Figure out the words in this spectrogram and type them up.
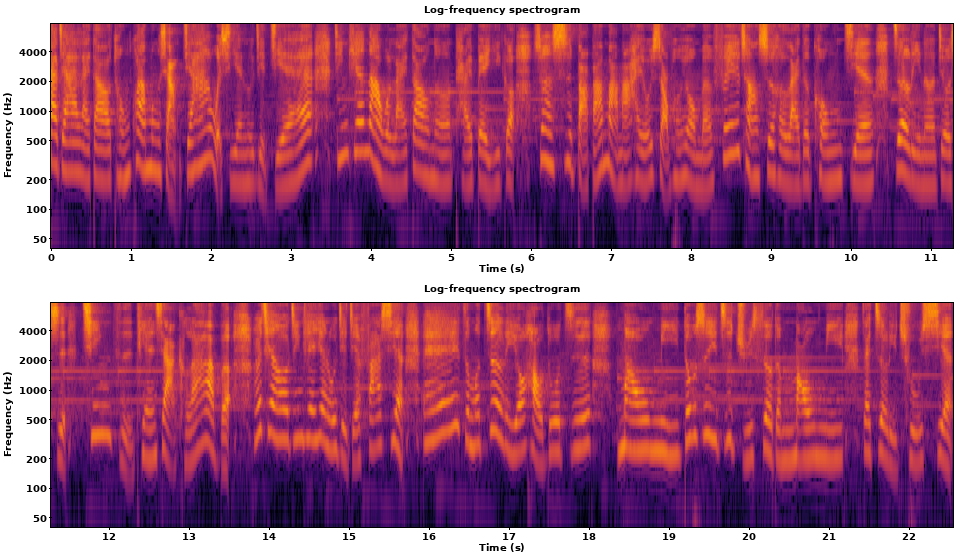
大家来到童话梦想家，我是燕如姐姐。今天呢，我来到呢台北一个算是爸爸妈妈还有小朋友们非常适合来的空间，这里呢就是亲子天下 Club。而且哦，今天燕如姐姐发现，哎，怎么这里有好多只猫咪，都是一只橘色的猫咪在这里出现。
